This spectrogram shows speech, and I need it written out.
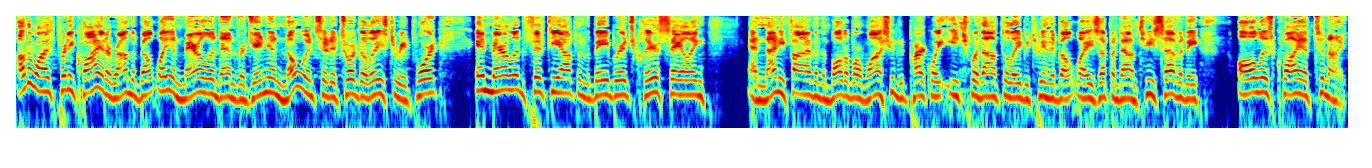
otherwise pretty quiet around the Beltway in Maryland and Virginia. No incidents or delays to report. In Maryland, 50 out to the Bay Bridge, clear sailing and 95 in the Baltimore Washington Parkway, each without delay between the beltways up and down 270. All is quiet tonight.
